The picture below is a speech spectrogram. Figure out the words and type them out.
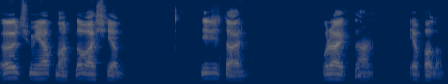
ölçümü yapmakla başlayalım. Dijital bright'tan yapalım.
